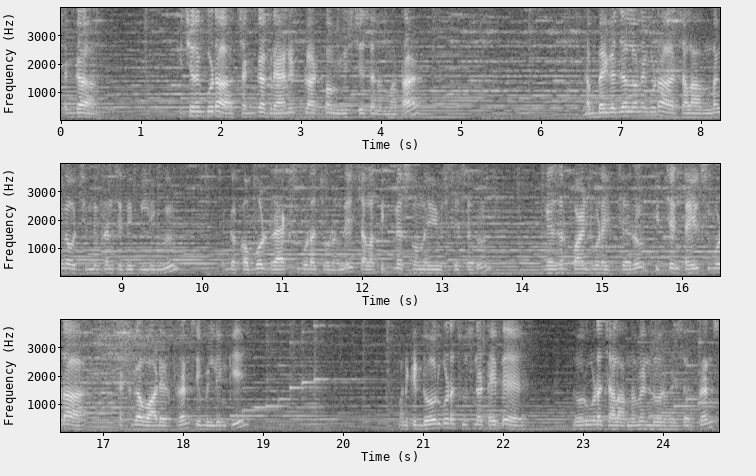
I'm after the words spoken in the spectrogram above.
చక్కగా కిచెన్ కూడా చక్కగా గ్రానైట్ ప్లాట్ఫామ్ యూజ్ చేశారనమాట డెబ్బై గజాల్లోనే కూడా చాలా అందంగా వచ్చింది ఫ్రెండ్స్ ఇది బిల్డింగ్ చక్కగా కబోర్డ్ ర్యాక్స్ కూడా చూడండి చాలా థిక్నెస్ ఉన్నాయి యూజ్ చేశారు. లేజర్ పాయింట్ కూడా ఇచ్చారు. కిచెన్ టైల్స్ కూడా చక్కగా వాడారు ఫ్రెండ్స్ ఈ బిల్డింగ్కి. మనకి డోర్ కూడా చూసినట్టయితే డోర్ కూడా చాలా అందమైన డోర్ వేశారు ఫ్రెండ్స్.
